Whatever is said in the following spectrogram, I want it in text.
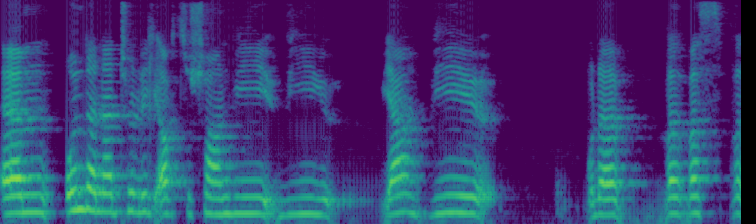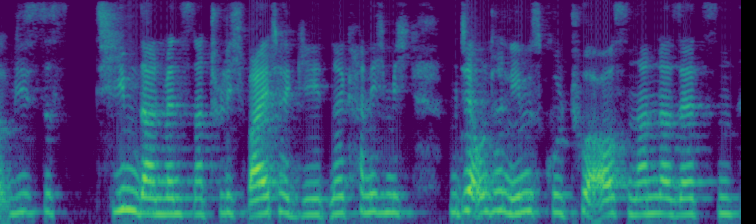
Ähm, und dann natürlich auch zu schauen, wie, wie, ja, wie, oder was, wie ist das Team dann, wenn es natürlich weitergeht, ne, kann ich mich mit der Unternehmenskultur auseinandersetzen.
